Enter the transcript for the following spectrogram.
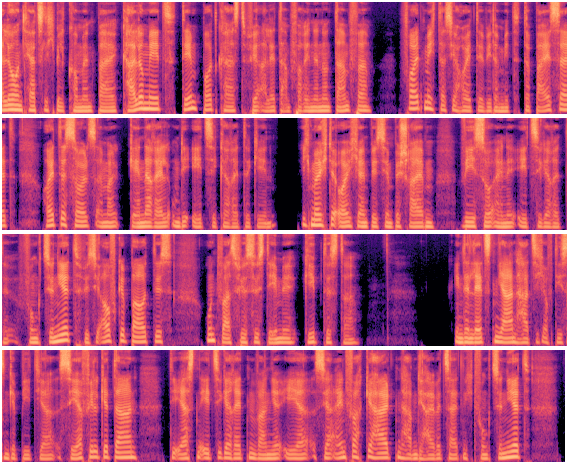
Hallo und herzlich willkommen bei Calumet, dem Podcast für alle Dampferinnen und Dampfer. Freut mich, dass ihr heute wieder mit dabei seid. Heute soll es einmal generell um die E-Zigarette gehen. Ich möchte euch ein bisschen beschreiben, wie so eine E-Zigarette funktioniert, wie sie aufgebaut ist und was für Systeme gibt es da. In den letzten Jahren hat sich auf diesem Gebiet ja sehr viel getan. Die ersten E-Zigaretten waren ja eher sehr einfach gehalten, haben die halbe Zeit nicht funktioniert.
